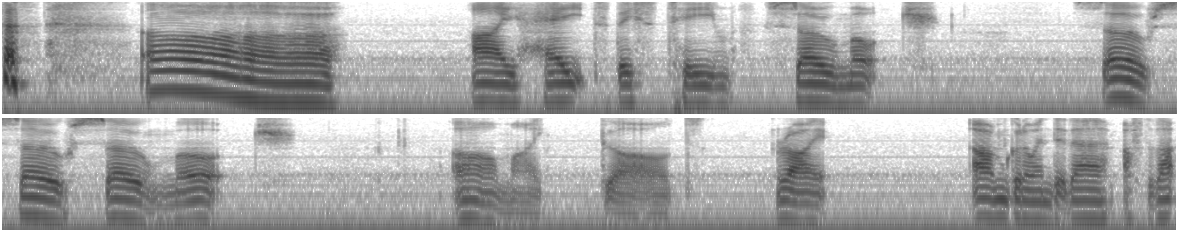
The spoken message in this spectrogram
oh. I hate this team so much. So, so, so much. Oh my god. Right. I'm going to end it there after that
